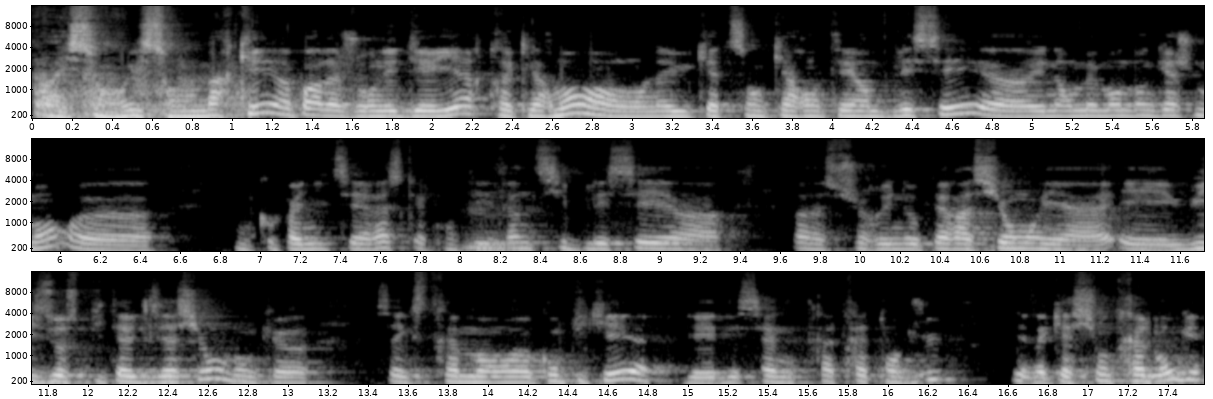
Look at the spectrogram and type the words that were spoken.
Ah, ils, sont, ils sont marqués hein, par la journée d'hier, très clairement. On a eu 441 blessés, euh, énormément d'engagement. Euh, une compagnie de CRS qui a compté 26 mm. blessés euh, euh, sur une opération et, euh, et 8 hospitalisations. Donc, c'est extrêmement compliqué, des, scènes très très tendues, des vacations très longues,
